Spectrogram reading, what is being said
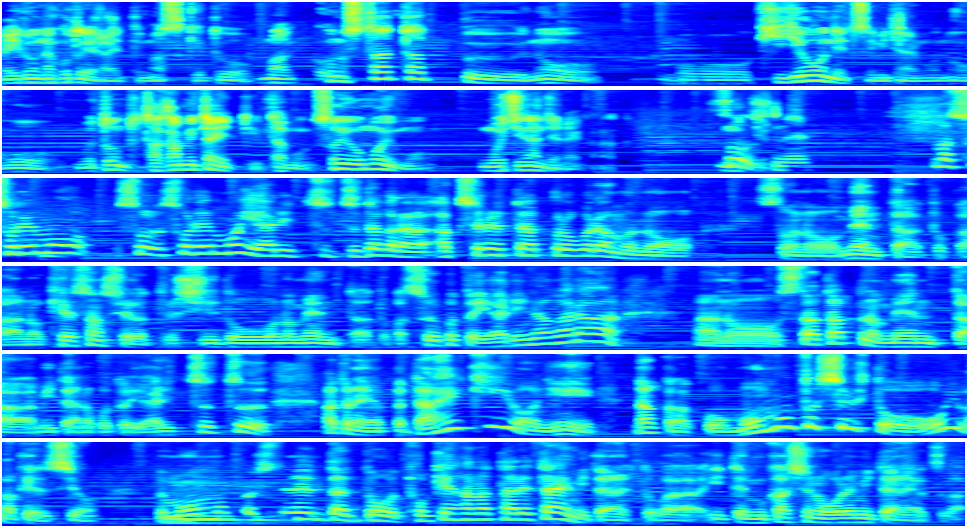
あ、いろんなことをやられてますけど、まあ、このスタートアップのこう企業熱みたいなものをもうどんどん高めたいっていう多分そういう思いもお持ちなんじゃないかなとそうで思ってますね。まあ、それもそそれもやりつつだからアクセラレータープログラムのそのメンターとかあの計算書をやってる指導のメンターとかそういうことをやりながらあのスタートアップのメンターみたいなことをやりつつあとねやっぱ大企業になんかこう悶々としてる人多いわけですよ。で悶々としてねだと解き放たれたいみたいな人がいて昔の俺みたいなやつが。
